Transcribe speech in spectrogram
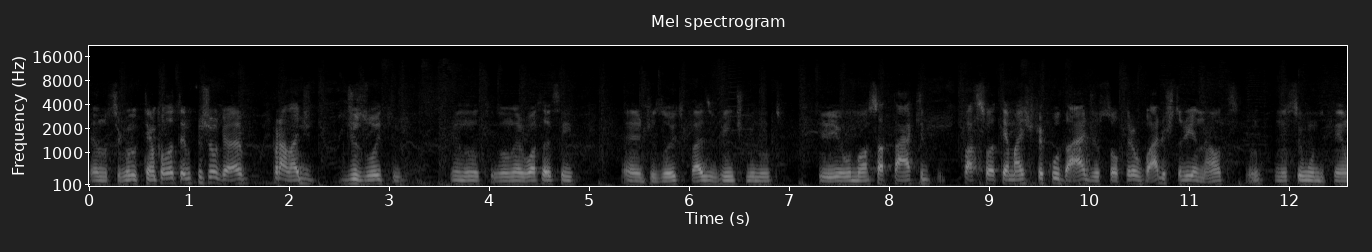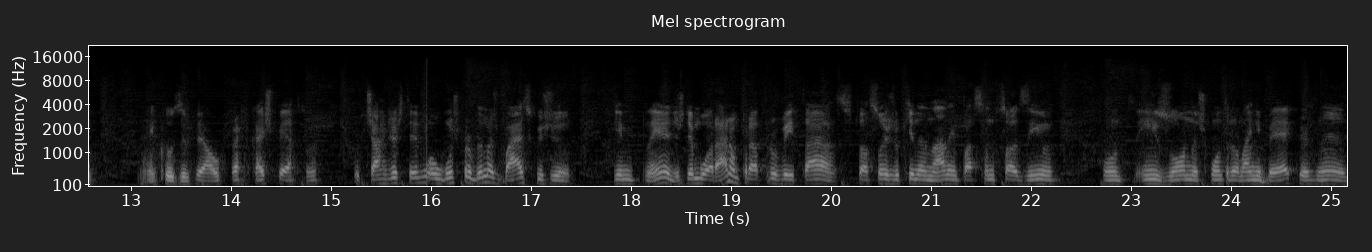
É, no segundo tempo ela teve que jogar para lá de 18 minutos, um negócio assim, é, 18, quase 20 minutos. E o nosso ataque passou a ter mais dificuldade, sofreu vários three no, no segundo tempo. É, inclusive é algo para ficar esperto. Né? O Chargers teve alguns problemas básicos de gameplay, eles demoraram para aproveitar situações do Keenan Allen passando sozinho em zonas contra linebackers, né?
